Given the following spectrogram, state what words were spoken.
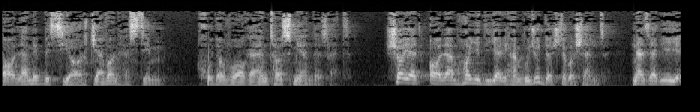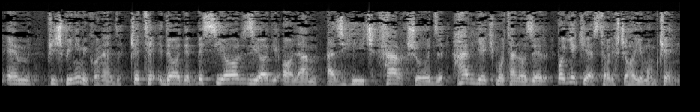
عالم بسیار جوان هستیم. خدا واقعا تاس می اندازد. شاید عالمهای دیگری هم وجود داشته باشند. نظریه ام پیش بینی می کند که تعداد بسیار زیادی عالم از هیچ خلق شد هر یک متناظر با یکی از تاریخچه های ممکن.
